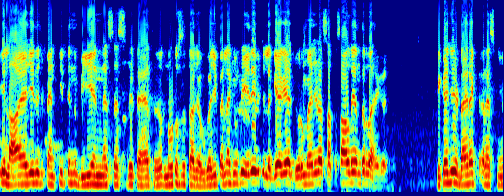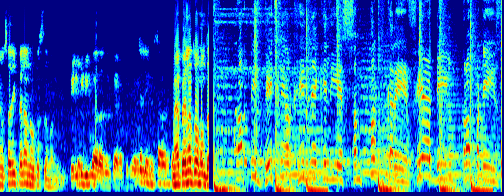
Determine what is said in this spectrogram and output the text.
ਇਹ ਲਾ ਹੈ ਜੀ ਇਹਦੇ ਵਿੱਚ 35 3 ਬੀਐਨਐਸਐਸ ਦੇ ਤਹਿਤ ਨੋਟਿਸ ਦਿੱਤਾ ਜਾਊਗਾ ਜੀ ਪਹਿਲਾਂ ਕਿਉਂਕਿ ਇਹਦੇ ਵਿੱਚ ਲੱਗਿਆ ਗਿਆ ਜੁਰਮ ਹੈ ਜਿਹੜਾ 7 ਸਾਲ ਦੇ ਅੰਦਰ ਦਾ ਹੈਗਾ ਠੀਕ ਹੈ ਜੀ ਡਾਇਰੈਕਟ ਅਰੈਸਟ ਨਹੀਂ ਹੋ ਸਕਦੀ ਪਹਿਲਾਂ ਨੋਟਿਸ ਦਵਾਂਗੇ ਕਿਹੜੀ ਕਿਹੜੀ ਧਾਰਾ ਦੇ ਤਹਿਤ ਹੋਇਆ ਚੱਲੇ ਵਿਸਾਰ ਮੈਂ ਪਹਿਲਾਂ ਤੁਹਾਨੂੰ ਦੱਸ- प्रॉपर्टी बेचने और खरीदने के लिए संपर्क करें फेयर डील प्रॉपर्टीज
